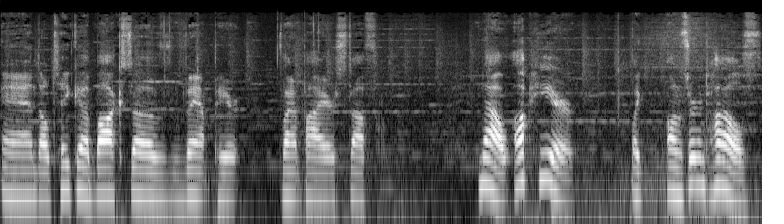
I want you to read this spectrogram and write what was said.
And I'll take a box of vampire vampire stuff. Now, up here, like on certain tiles,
